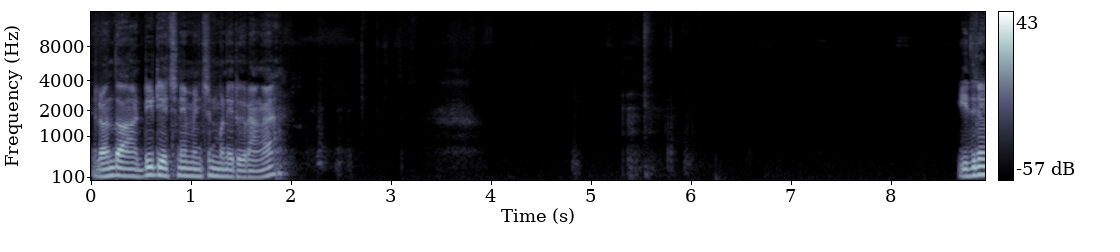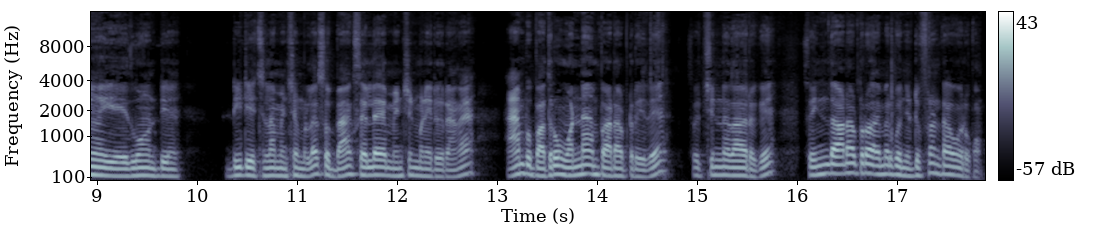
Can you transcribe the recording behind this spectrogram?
இதில் வந்து டிடிஹெச்னே மென்ஷன் பண்ணியிருக்கிறாங்க. இதுலேயும் எதுவும் டி டிடிஹெச்லாம் மென்ஷன் பண்ணல. ஸோ பேக் சைடில் மென்ஷன் பண்ணியிருக்கிறாங்க. ஆம்பு பார்த்துருவோம் ஒன் ஆம்ப் அடாப்டர் இது. ஸோ சின்னதாக இருக்குது ஸோ இந்த அடாப்டரும் அதேமாதிரி கொஞ்சம் டிஃப்ரெண்ட்டாகவும் இருக்கும்.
